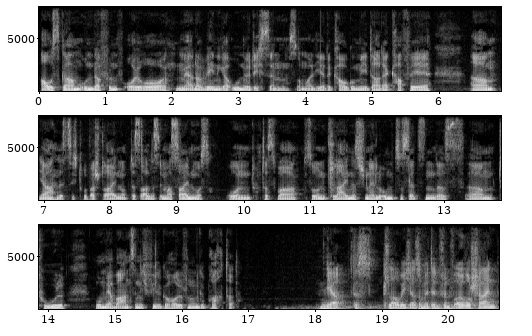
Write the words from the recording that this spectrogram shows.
Ausgaben unter 5 Euro mehr oder weniger unnötig sind. So mal hier der Kaugummi, da der Kaffee. Ähm, ja, lässt sich drüber streiten, ob das alles immer sein muss. Und das war so ein kleines, schnell umzusetzendes ähm, Tool, wo mir wahnsinnig viel geholfen und gebracht hat. Ja, das glaube ich. Also mit den 5-Euro-Scheinen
